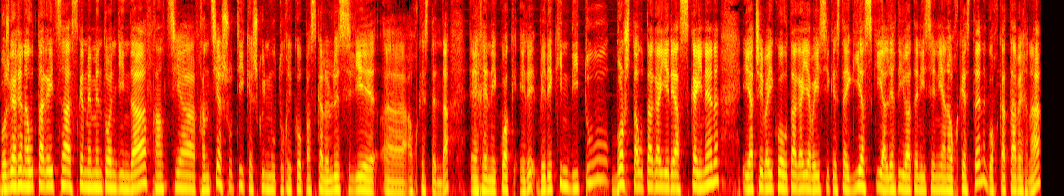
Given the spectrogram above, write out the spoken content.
Bosgarren auta gaitza azken mementoan jinda, Frantzia, Frantzia sutik eskuin muturreko Pascal Lezlier uh, aurkesten da, errenekoak ere, berekin ditu, bost autagai ere azkainen, EH baiko autagaia baizik ez da egiazki alderdi baten izenean aurkezten, gorka taberna,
